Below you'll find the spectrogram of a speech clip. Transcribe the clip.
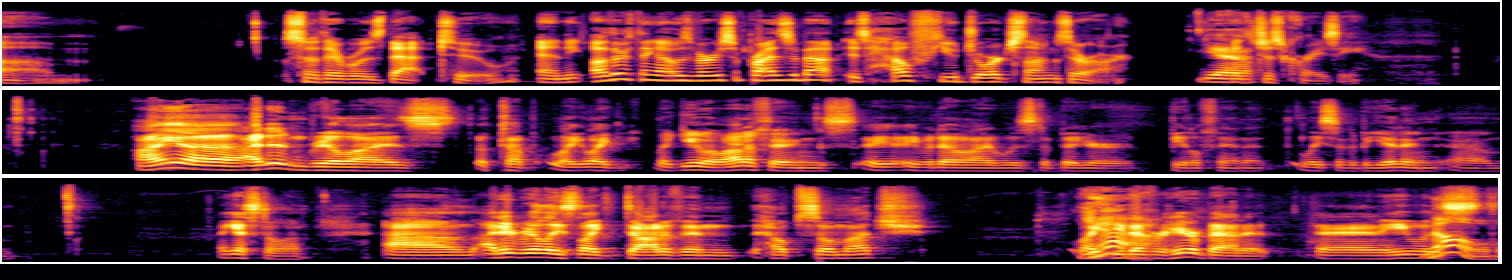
Um, so there was that too. And the other thing I was very surprised about is how few George songs there are. yeah. It's just crazy. I uh, I didn't realize a couple like like like you a lot of things. Even though I was the bigger Beatle fan at, at least at the beginning, um, I guess still am. Um, I didn't realize like Donovan helped so much. Like Yeah. you never hear about it, and he was No.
